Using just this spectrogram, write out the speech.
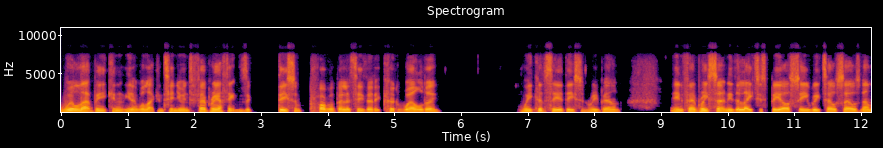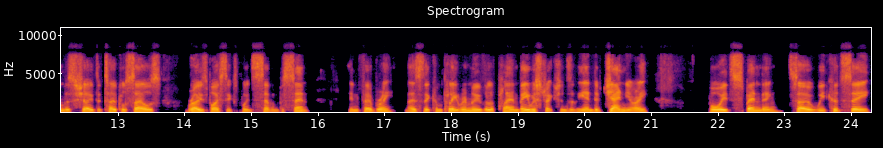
will that be, can, you know, will that continue into February? I think there's a decent probability that it could well do. We could see a decent rebound in February. Certainly the latest BRC retail sales numbers showed that total sales rose by 6.7% in February as the complete removal of Plan B restrictions at the end of January buoyed spending. So we could see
